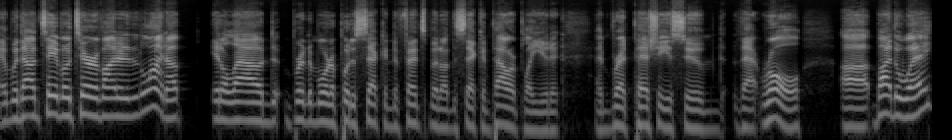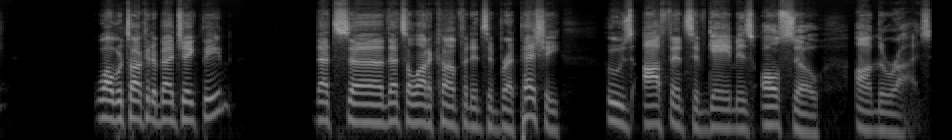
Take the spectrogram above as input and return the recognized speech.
And without Teuvo Teravainen in the lineup, it allowed Brind'Amour to put a second defenseman on the second power play unit, and Brett Pesce assumed that role. Uh, by the way, while we're talking about Jake Bean, that's uh, that's a lot of confidence in Brett Pesce, whose offensive game is also on the rise.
